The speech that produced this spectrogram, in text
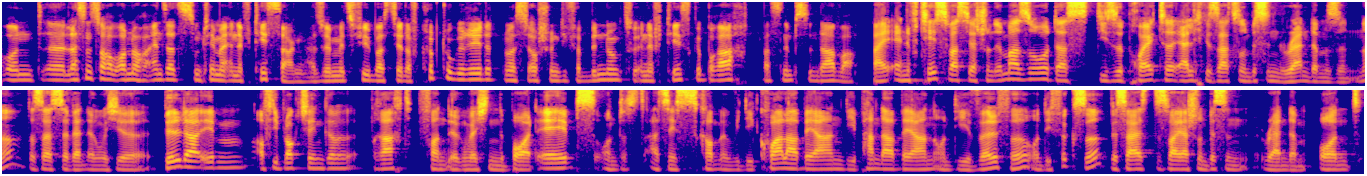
Und äh, lass uns doch auch noch einen Satz zum Thema NFTs sagen. Also wir haben jetzt viel über State of Crypto geredet. Du hast ja auch schon die Verbindung zu NFTs gebracht. Was nimmst du denn da wahr? Bei NFTs war es ja schon immer so, dass diese Projekte ehrlich gesagt so ein bisschen random sind. Ne? Das heißt, da werden irgendwelche Bilder eben auf die Blockchain gebracht von irgendwelchen Board Apes und das, als nächstes kommen irgendwie die Koala-Bären, die Panda-Bären und die Wölfe und die Füchse. Das heißt, das war ja schon ein bisschen random. Und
